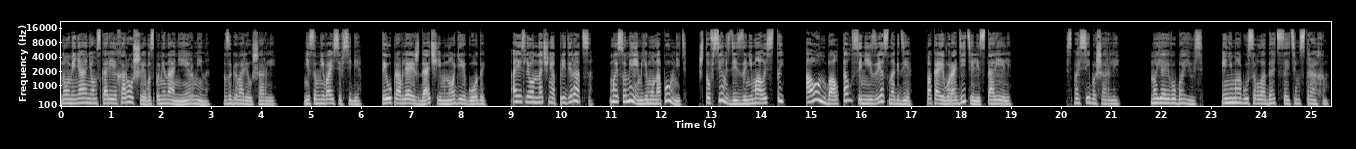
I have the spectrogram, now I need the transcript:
но у меня о нем скорее хорошие воспоминания, Эрмина», — заговорил Шарли. «Не сомневайся в себе. Ты управляешь дачей многие годы. А если он начнет придираться, мы сумеем ему напомнить, что всем здесь занималась ты а он болтался неизвестно где, пока его родители старели. Спасибо, Шарли, но я его боюсь и не могу совладать с этим страхом.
